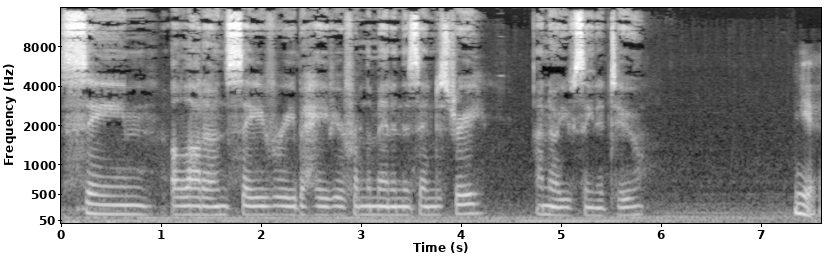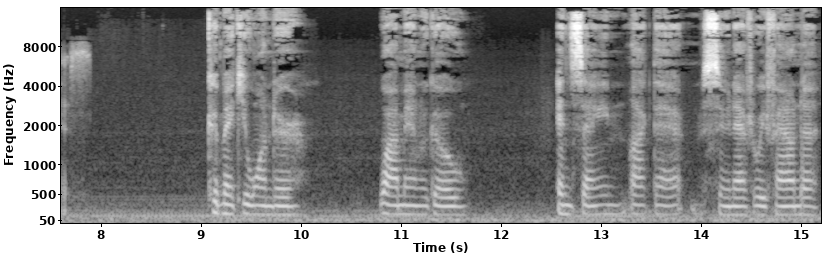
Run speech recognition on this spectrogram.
seen a lot of unsavory behavior from the men in this industry. I know you've seen it too. Yes. Could make you wonder why a man would go insane like that soon after we found a.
